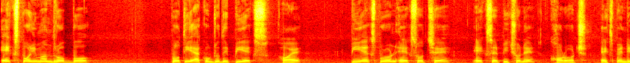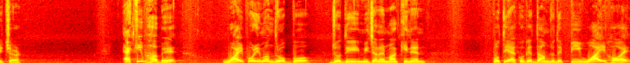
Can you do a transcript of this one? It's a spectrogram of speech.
এক্স পরিমাণ দ্রব্য প্রতি একক যদি পি এক্স হয় পি এক্স পূরণ এক্স হচ্ছে এক্সের পিছনে খরচ এক্সপেন্ডিচার একইভাবে ওয়াই পরিমাণ দ্রব্য যদি মিজানের মা কিনেন, প্রতি এককের দাম যদি পি ওয়াই হয়,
